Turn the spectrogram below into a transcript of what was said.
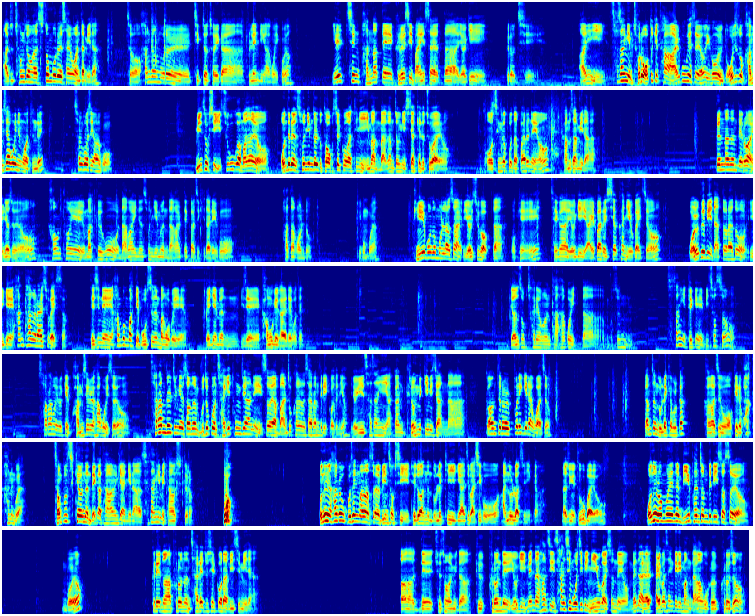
아주 청정한 수돗물을 사용한답니다. 저 한강물을 직접 저희가 블렌딩하고 있고요. 1층 반납대에 그릇이 많이 쌓였다. 여기 그렇지. 아니 사장님 저를 어떻게 다 알고 계세요? 이거 어디서 감시하고 있는 것 같은데? 설거지하고 민석 씨 수고가 많아요. 오늘은 손님들도 더 없을 것 같으니 이만 마감 정리 시작해도 좋아요. 어 생각보다 빠르네요. 감사합니다. 끝나는 대로 알려줘요. 카운터에 음악 끄고 남아있는 손님은 나갈 때까지 기다리고 바닥 얼룩 이건 뭐야? 비밀번호 몰라서 열 수가 없다. 오케이. 제가 여기 알바를 시작한 이유가 있죠. 월급이 낮더라도 이게 한탕을 할 수가 있어. 대신에 한 번밖에 못 쓰는 방법이에요. 왜냐면 이제 감옥에 가야 되거든. 연속 촬영은 다 하고 있다. 무슨 사장이 되게 미쳤어. 사람을 이렇게 감시를 하고 있어요. 사람들 중에서는 무조건 자기 통제 안에 있어야 만족하는 사람들이 있거든요. 여기 사장이 약간 그런 느낌이지 않나. 컨트롤 뿌리기라고 하죠. 깜짝 놀래켜볼까? 가가지고 어깨를 확 하는 거야. 점프 스퀘어는 내가 당하는 게 아니라 사장님이 당할 수 있도록. 뭐? 오늘 하루 고생 많았어요, 민석 씨. 되도 않는 놀래키게 하지 마시고 안 놀랐으니까 나중에 두고 봐요. 오늘 업무에는 미흡한 점들이 있었어요. 뭐요? 그래도 앞으로는 잘해주실 거라 믿습니다. 아, 네, 죄송합니다. 그, 그런데 여기 맨날 항상 상시 모집인 이유가 있었네요. 맨날 알, 알바생들이 막 나가고 그러, 그러죠?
